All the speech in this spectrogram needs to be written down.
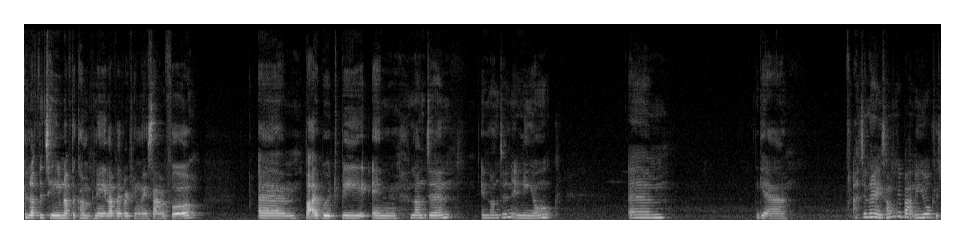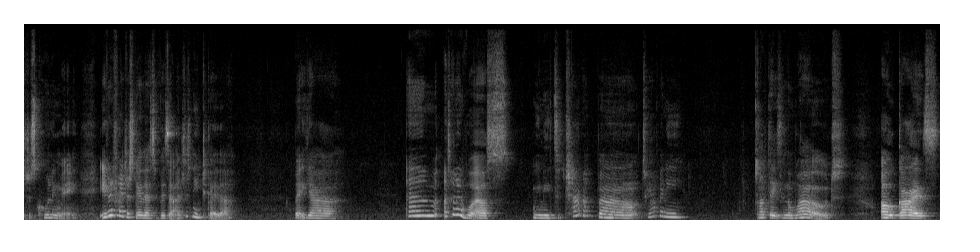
love the team, love the company, love everything they stand for. Um, but I would be in London, in London, in New York. Um, yeah. I don't know, something about New York is just calling me. Even if I just go there to visit, I just need to go there. But yeah. Um, I don't know what else we need to chat about. Do we have any updates in the world? Oh guys,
